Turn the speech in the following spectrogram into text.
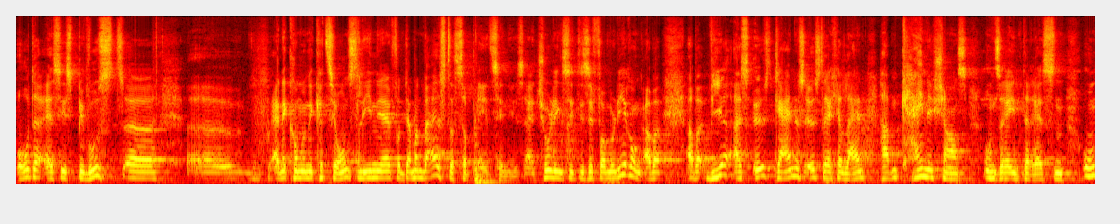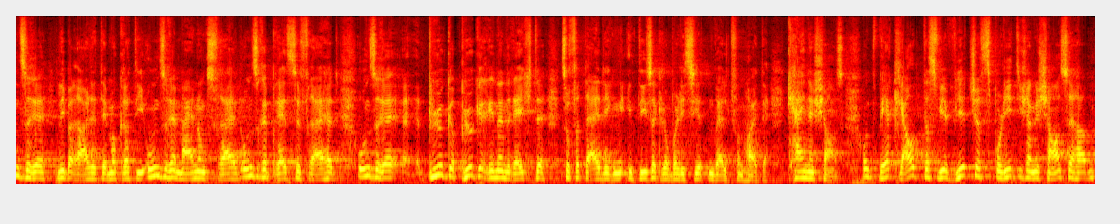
oder es ist bewusst äh, äh, eine Kommunikationslinie, von der man weiß, dass es ein Blödsinn ist. Entschuldigen Sie diese Formulierung, aber, aber wir als Öst, kleines Österreich allein haben keine Chance, unsere Interessen, unsere liberale Demokratie, unsere Meinungsfreiheit, unsere Pressefreiheit, unsere Bürger Bürger, Bürgerinnenrechte zu verteidigen in dieser globalisierten Welt von heute. Keine Chance. Und wer glaubt, dass wir wirtschaftspolitisch eine Chance haben,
